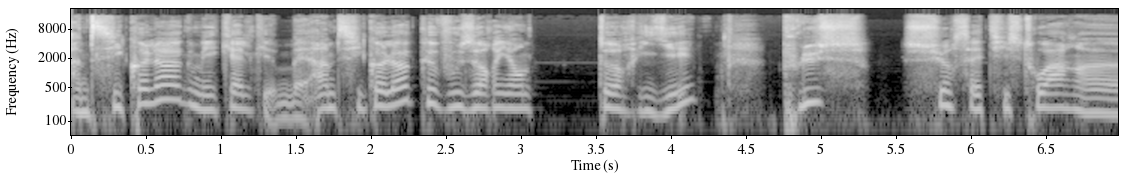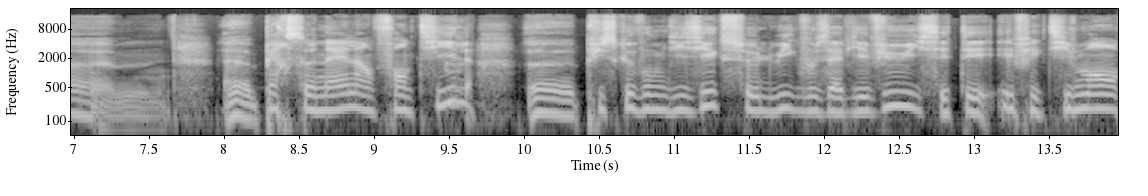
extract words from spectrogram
Un psychologue, mais un psychologue que vous orienteriez plus sur cette histoire euh, euh, personnelle, infantile, euh, puisque vous me disiez que celui que vous aviez vu, il s'était effectivement,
